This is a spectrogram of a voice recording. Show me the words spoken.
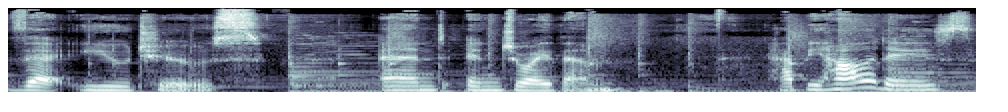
that you choose and enjoy them. Happy holidays!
